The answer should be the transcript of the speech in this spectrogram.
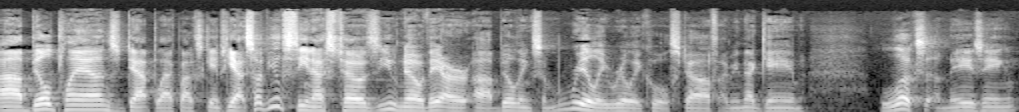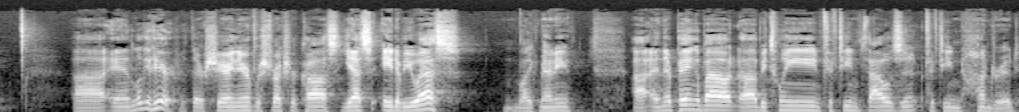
Uh, build plans, DApp Black Box Games. Yeah, so if you've seen X Toads, you know they are uh, building some really, really cool stuff. I mean, that game looks amazing. Uh, and look at here, they're sharing their infrastructure costs. Yes, AWS, like many. Uh, and they're paying about uh, between 15,000, 1500,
